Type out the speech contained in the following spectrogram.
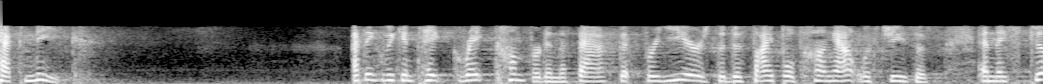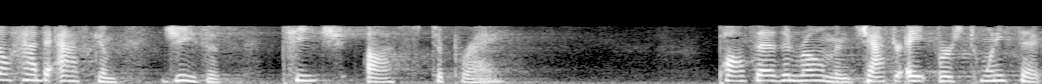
technique. I think we can take great comfort in the fact that for years the disciples hung out with Jesus and they still had to ask him, Jesus, teach us to pray. Paul says in Romans chapter 8 verse 26,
